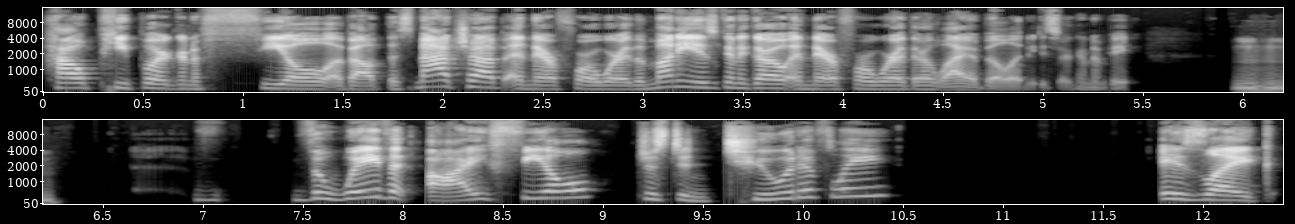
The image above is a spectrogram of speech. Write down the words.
how people are going to feel about this matchup and therefore where the money is going to go and therefore where their liabilities are going to be. Mm-hmm. The way that I feel just intuitively is like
